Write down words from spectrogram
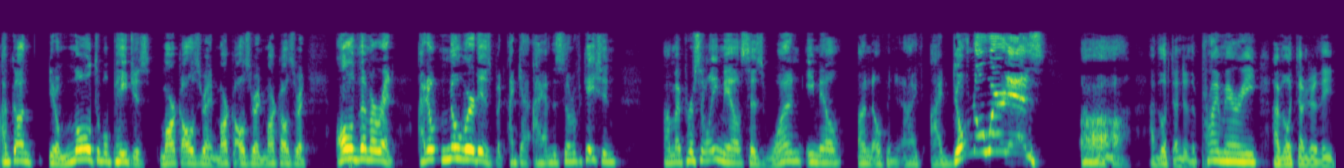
I've gone, you know, multiple pages. Mark all's read, Mark all's read, Mark all's read. All of them are read. I don't know where it is, but I got I have this notification on my personal email says one email unopened. And I I don't know where it is. Oh, I've looked under the primary. I've looked under the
